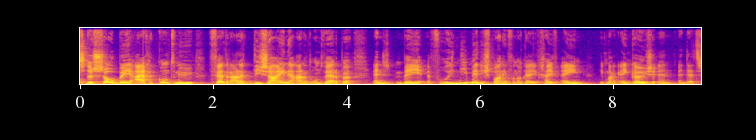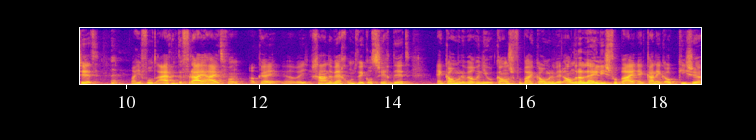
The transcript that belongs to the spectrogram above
is... dus zo ben je eigenlijk continu verder aan het designen, aan het ontwerpen. En ben je, voel je niet meer die spanning van oké, ik geef één, ik maak één keuze en, en that's it. Nee. Maar je voelt eigenlijk de vrijheid van oké, okay, uh, gaandeweg ontwikkelt zich dit. En komen er wel weer nieuwe kansen voorbij, komen er weer andere lelies voorbij. En kan ik ook kiezen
